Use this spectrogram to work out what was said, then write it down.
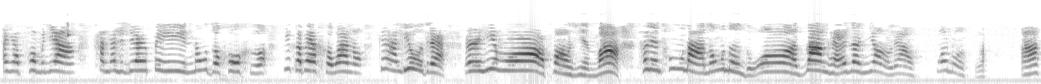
哎呀，婆母娘，看他的脸白，脑子好喝，你可别喝完了，给俺留点。儿媳妇放心吧，他的头大脑子多，咱开咱娘俩活着喝啊。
